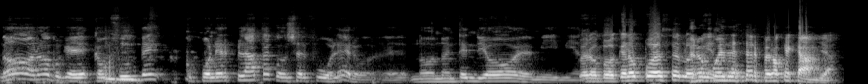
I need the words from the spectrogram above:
No, no, porque confunden poner plata con ser futbolero. Eh, no, no entendió eh, mi, mi, Pero ¿por qué no puede ser lo Pero puede ser, pero ¿qué cambia?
